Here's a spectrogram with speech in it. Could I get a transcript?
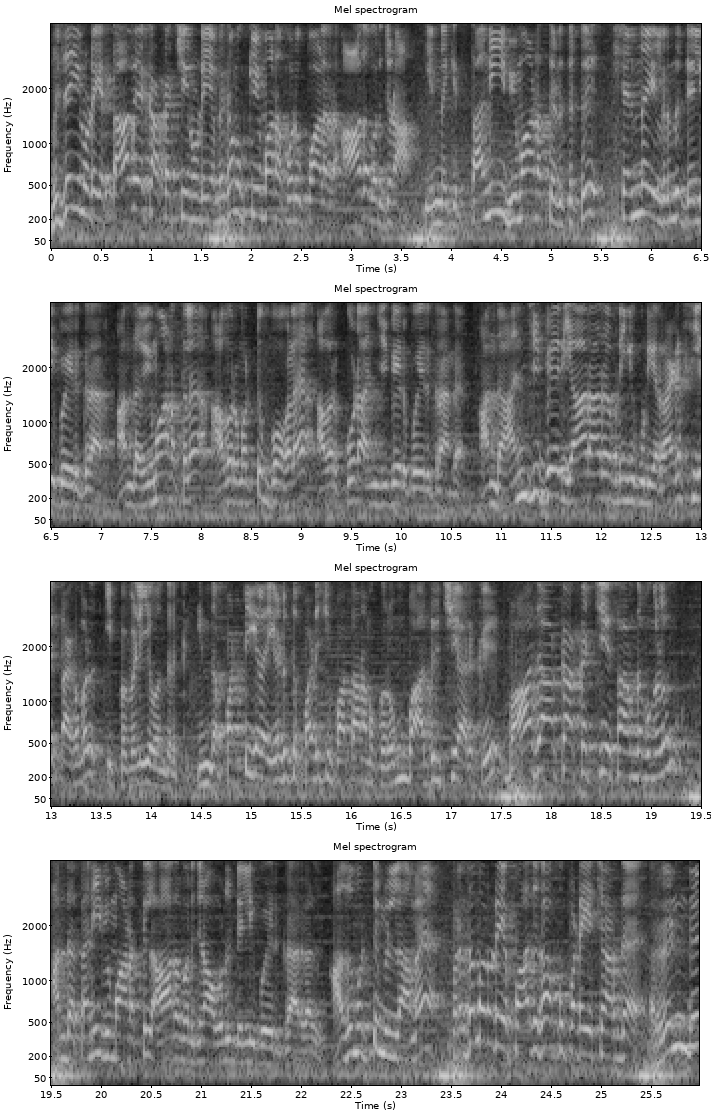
விஜயினுடைய தாவேகா கட்சியினுடைய மிக முக்கியமான பொறுப்பாளர் ஆதவர்ஜுனா இன்னைக்கு தனி விமானத்தை எடுத்துட்டு சென்னையிலிருந்து டெல்லி போயிருக்கிறார். அந்த விமானத்துல அவர் மட்டும் போகல அவர் கூட அஞ்சு பேர் போயிருக்கிறாங்க. அந்த அஞ்சு பேர் யார் யாரு அப்படிங்கக்கூடிய ரகசிய தகவல் இப்ப வெளியே வந்திருக்கு. இந்த பட்டியலை எடுத்து படிச்சு பார்த்தா நமக்கு ரொம்ப அதிர்ச்சியா இருக்கு. பாஜக கட்சியை சார்ந்தவங்களும் அந்த தனி விமானத்தில் ஆதவர்ஜுனாவோடு டெல்லி போயிருக்கிறார்கள். அது மட்டும் இல்லாம பிரதமருடைய பாதுகாப்பு படையை சார்ந்த ரெண்டு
